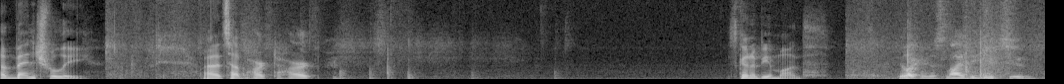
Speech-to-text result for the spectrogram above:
eventually. Right, let's have heart to heart. It's gonna be a month. I feel like I just lied to YouTube.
